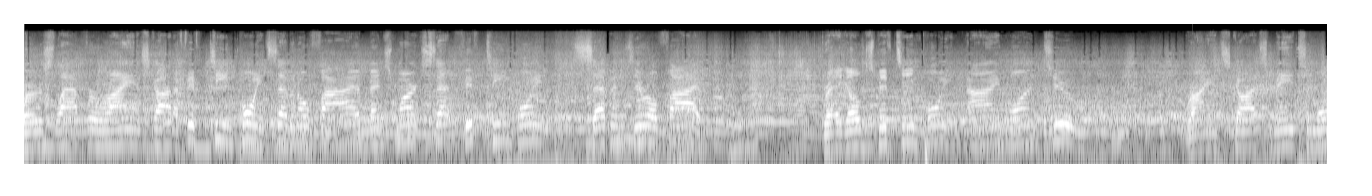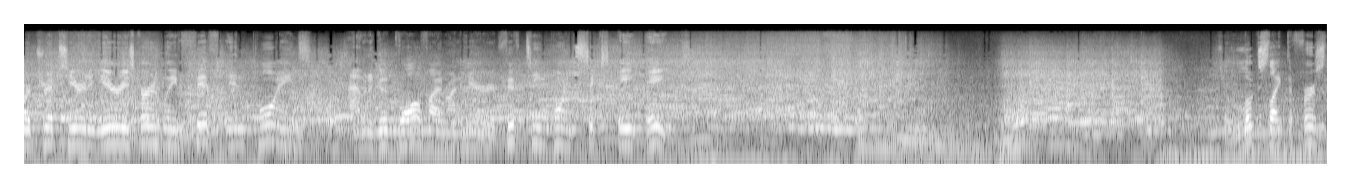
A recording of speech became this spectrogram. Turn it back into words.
First lap for Ryan Scott, a 15.705. Benchmark set 15.705. Greg Oaks 15.912. Ryan Scott's made some more trips here to Erie. He's currently fifth in points, having a good qualifying run here at 15.688. looks like the first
